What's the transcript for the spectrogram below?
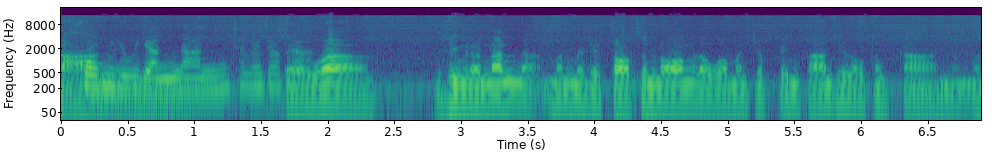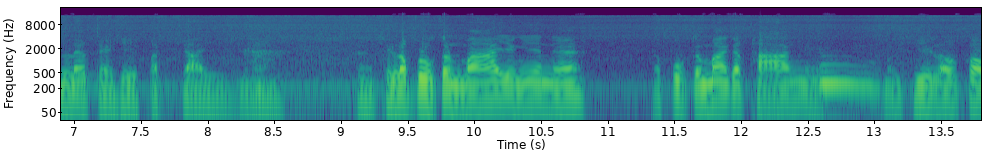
การคงอยู่อย่างนั้นใช่ไหมเจ้าค่ะแต่ว่าสิ่งเหล่านั้นน่ะมันไม่ได้ตอบสนองเราว่ามันจะเป็นตามที่เราต้องการ มันแล้วแต่เหตุปัจจัยนะ อ่าเช่นเราปลูกต้นไม้อย่างเงี้ยนะเราปลูกต้นไม้กระถางเนี่ยอืมบางทีเราก็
